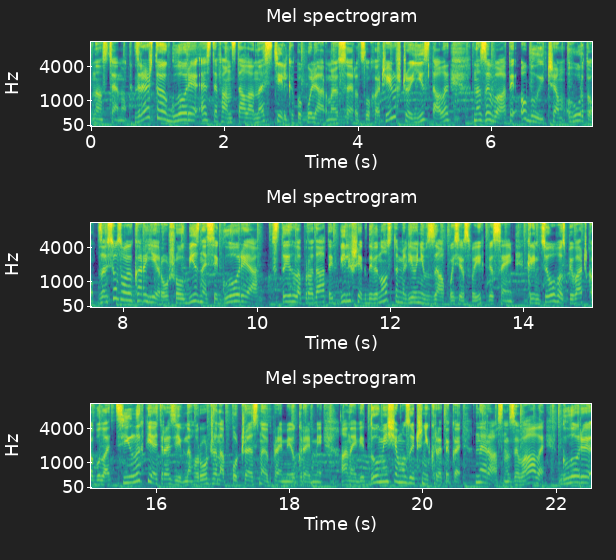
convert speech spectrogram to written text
на сцену. Зрештою, Глорія Естефан стала настільки популярною серед слухачів, що її стали називати обличчям гурту. За всю свою кар'єру у шоу-бізнесі Глорія встигла продати більше як 90 мільйонів записів своїх пісень. Крім цього, співачка була цілих п'ять разів нагороджена почесною премією Греммі. А найвідоміші музичні критики не раз називали Глорію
